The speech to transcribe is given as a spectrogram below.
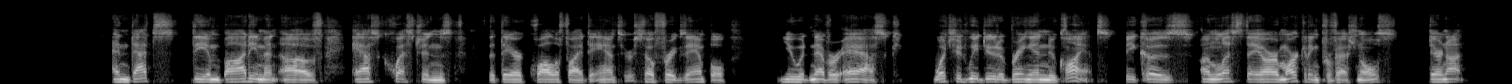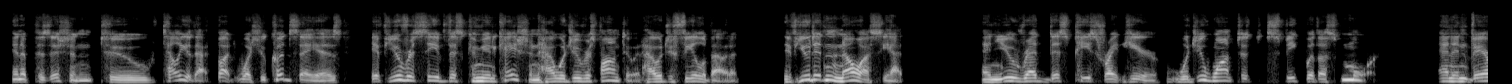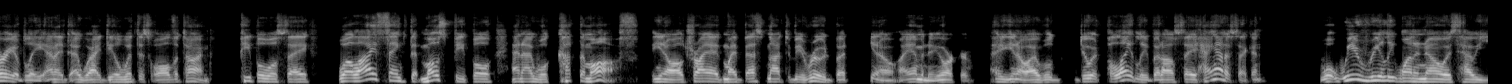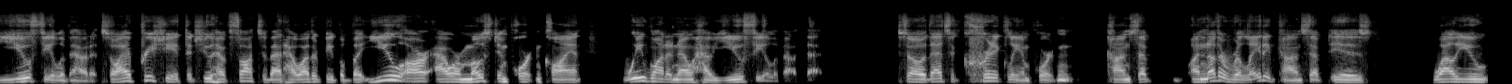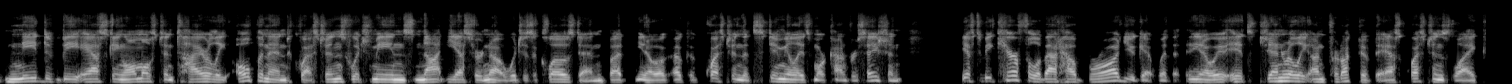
And that's the embodiment of ask questions that they are qualified to answer. So for example you would never ask what should we do to bring in new clients? Because unless they are marketing professionals, they're not in a position to tell you that. But what you could say is, if you received this communication, how would you respond to it? How would you feel about it? If you didn't know us yet and you read this piece right here, would you want to speak with us more? And invariably, and I, I deal with this all the time, people will say, well, I think that most people, and I will cut them off. You know, I'll try my best not to be rude, but, you know, I am a New Yorker. I, you know, I will do it politely, but I'll say, hang on a second. What we really want to know is how you feel about it. So I appreciate that you have thoughts about how other people, but you are our most important client. We want to know how you feel about that. So that's a critically important concept. Another related concept is while you need to be asking almost entirely open-end questions which means not yes or no which is a closed end but you know a, a, question that stimulates more conversation you have to be careful about how broad you get with it. You know it's generally unproductive to ask questions like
